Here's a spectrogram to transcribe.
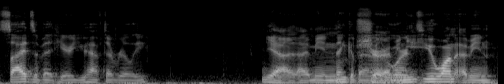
sides of it here. You have to really Yeah, I mean, Think about sure. your I mean, you, you want. I mean,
